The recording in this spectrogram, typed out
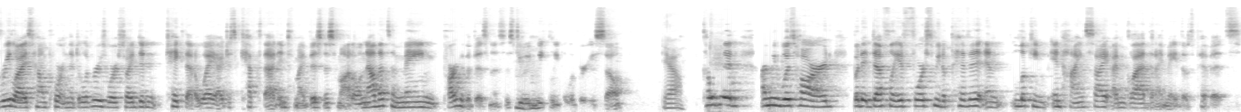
realized how important the deliveries were. So i didn't take that away. I just kept that into my business model. And now that's a main part of the business is doing mm-hmm. weekly deliveries. So yeah COVID, I mean, was hard, but it definitely it forced me to pivot. And looking in hindsight, I'm glad that I made those pivots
